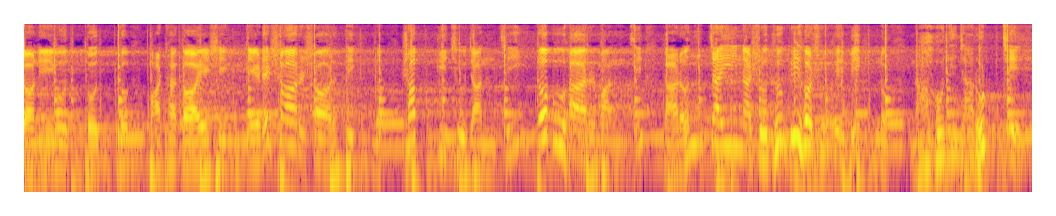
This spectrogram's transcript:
রণে উদ্বুদ্ধ। পাঠা কয় সিংহের স্বর সর তীক্ষ্ণ। সব কিছু জানছি, তবু হার মানছি। কারণ চাই না শুধু গৃহ সুখে বিঘ্ন। না হলে যা যা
